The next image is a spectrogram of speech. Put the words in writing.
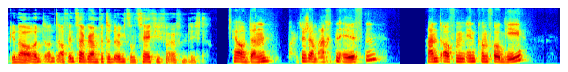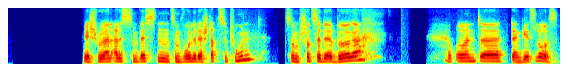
Genau, und, und auf Instagram wird dann irgend so ein Selfie veröffentlicht. Ja, und dann praktisch am 8.11. Hand auf dem NCOM-VG. Wir schwören, alles zum Besten und zum Wohle der Stadt zu tun, zum Schutze der Bürger. Und äh, dann geht's los.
